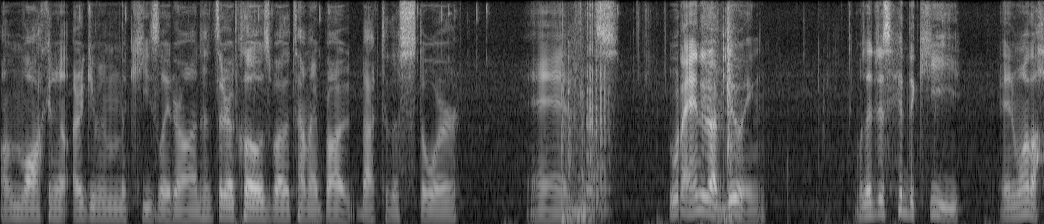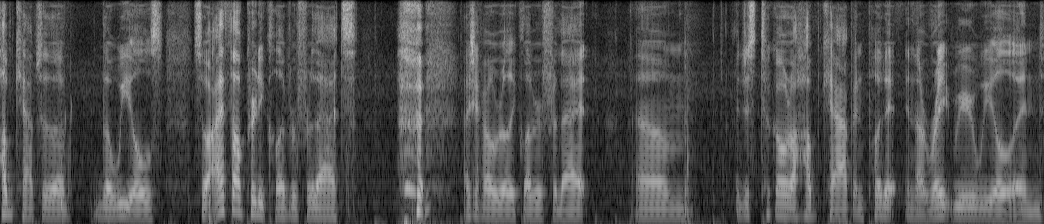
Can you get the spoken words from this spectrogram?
unlocking it or giving them the keys later on since they were closed by the time I brought it back to the store. And what I ended up doing was I just hid the key in one of the hubcaps of the the wheels. So I felt pretty clever for that. Actually, I felt really clever for that. Um, I just took out a hubcap and put it in the right rear wheel, and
